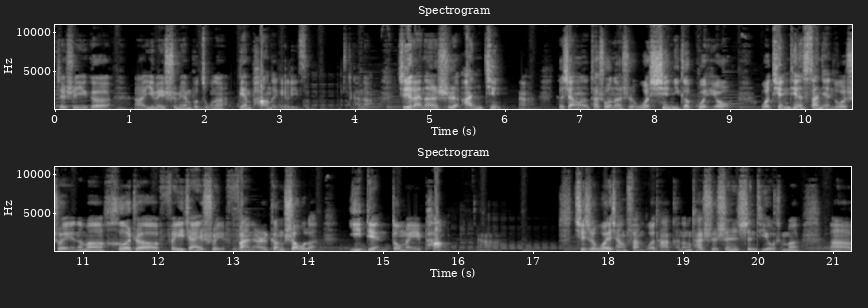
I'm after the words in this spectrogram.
这是一个啊，因为睡眠不足呢变胖的一个例子。看到，接下来呢是安静啊，他相他说呢是我信你个鬼哟。我天天三点多睡，那么喝着肥宅水反而更瘦了，一点都没胖！其实我也想反驳他，可能他是身身体有什么呃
